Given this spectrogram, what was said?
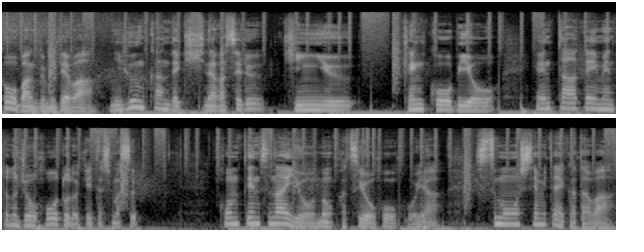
当番組では2分間で聞き流せる金融、健康美容、エンターテインメントの情報をお届けいたします。コンテンツ内容の活用方法や質問をしてみたい方は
